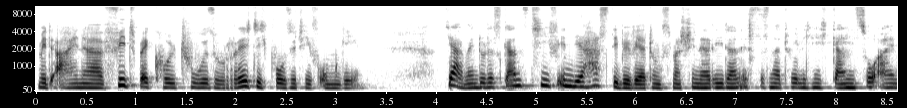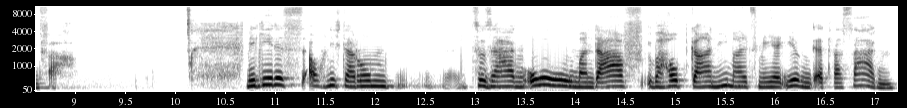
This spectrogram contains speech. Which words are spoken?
mit einer Feedback-Kultur so richtig positiv umgehen ja, wenn du das ganz tief in dir hast, die Bewertungsmaschinerie, dann ist es natürlich nicht ganz so einfach. Mir geht es auch nicht darum zu sagen, oh, man darf überhaupt gar niemals mehr irgendetwas sagen.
